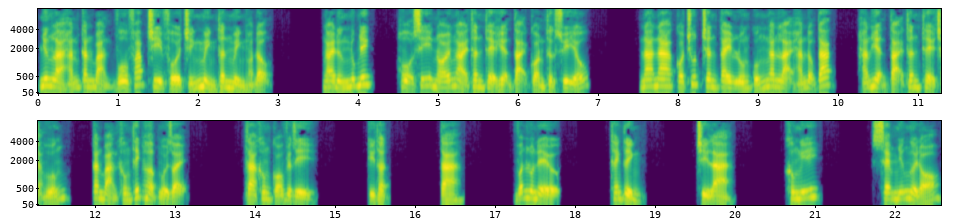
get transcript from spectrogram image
nhưng là hắn căn bản vô pháp chi phối chính mình thân mình hoạt động. Ngài đừng núp ních, hộ sĩ nói ngài thân thể hiện tại còn thực suy yếu. Nana có chút chân tay luôn cuống ngăn lại hắn động tác, hắn hiện tại thân thể chẳng huống, căn bản không thích hợp ngồi dậy. Ta không có việc gì. Kỳ thật, ta vẫn luôn đều thanh tỉnh. Chỉ là không nghĩ xem những người đó,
